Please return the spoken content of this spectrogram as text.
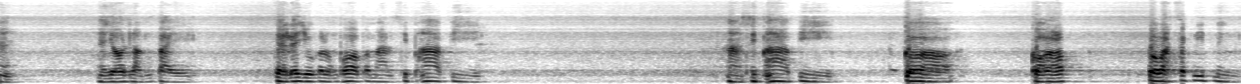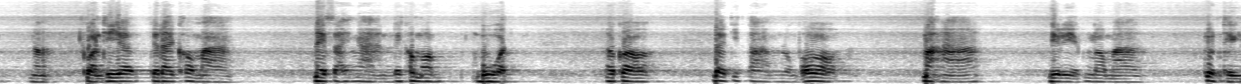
นะย้อนหลังไป แต่ได้อยู่กับหลวงพ่อประมาณสิบห้าปี สิบห้าปี ก็ขอประวัติสักนิดหนึ่งนะก่อนที่จะจะได้เข้ามาในสายงานได้เข้ามาบวชแล้วก็ได้ติดตามหลวงพ่อมหาดิเรกของเรามา จนถึง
